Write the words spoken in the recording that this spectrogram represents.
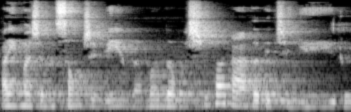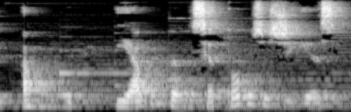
A imaginação divina manda uma chuvarada de dinheiro, amor e abundância todos os dias,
